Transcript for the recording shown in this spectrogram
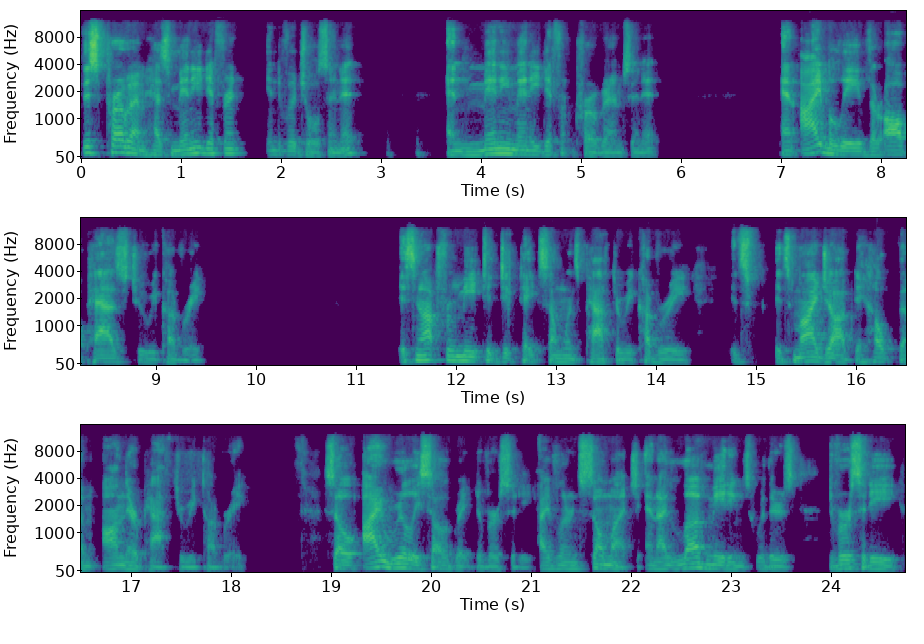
this program has many different individuals in it and many, many different programs in it. And I believe they're all paths to recovery. It's not for me to dictate someone's path to recovery. It's, it's my job to help them on their path to recovery. So I really celebrate diversity. I've learned so much, and I love meetings where there's diversity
